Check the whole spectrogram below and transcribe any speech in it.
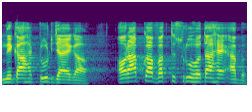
निकाह टूट जाएगा। और आपका वक्त शुरू होता है अब।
